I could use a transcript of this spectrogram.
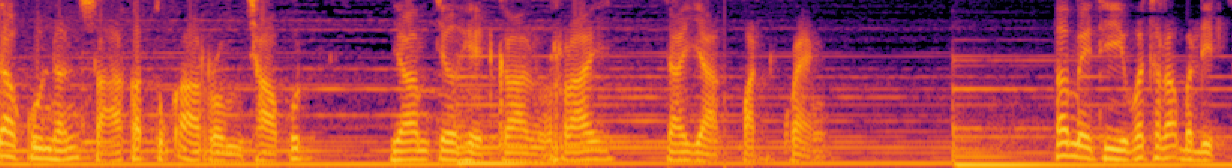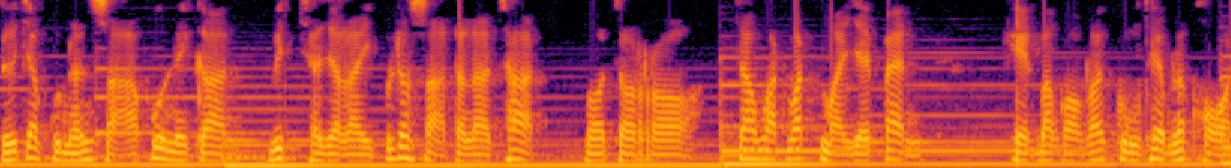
เจ้าคุณหันษากระตุกอารมณ์ชาวพุทธ ยามเจอเหตุการณ์ร้ายใจอยากปัดแกว่งพระเมธีวัชรบัณฑิตหรือเจ้าคุณหันษาผู้ในการวิทยาลัยพุทธศาสตร์นานาชาติมจรเจ้าวัดวัดใหม่ยายแป้น เขตบางกอกน้อยกรุงเทพนคร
